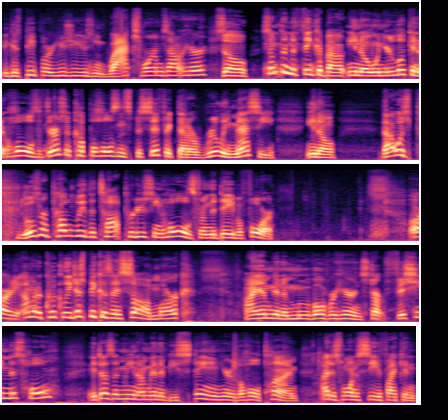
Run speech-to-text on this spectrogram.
because people are usually using wax worms out here. So something to think about, you know, when you're looking at holes, if there's a couple holes in specific that are really messy, you know, that was those were probably the top producing holes from the day before. Alrighty, I'm gonna quickly, just because I saw a mark, I am gonna move over here and start fishing this hole. It doesn't mean I'm gonna be staying here the whole time. I just wanna see if I can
